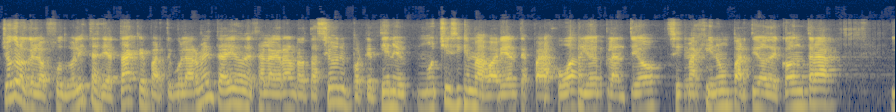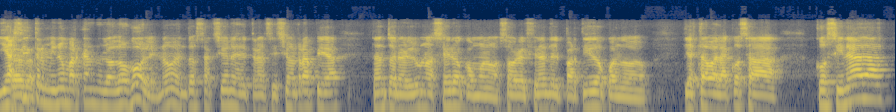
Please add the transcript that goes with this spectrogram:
yo creo que los futbolistas de ataque particularmente, ahí es donde está la gran rotación, porque tiene muchísimas variantes para jugar y hoy planteó, se imaginó un partido de contra y así claro. terminó marcando los dos goles, ¿no? En dos acciones de transición rápida, tanto en el 1-0 como sobre el final del partido, cuando ya estaba la cosa cocinada.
